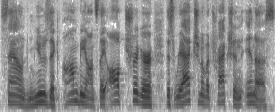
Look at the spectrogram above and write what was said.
sound, music, ambiance. They all trigger this reaction of attraction in us.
